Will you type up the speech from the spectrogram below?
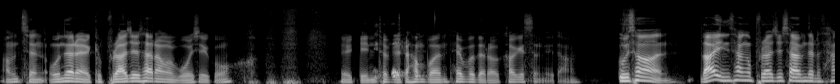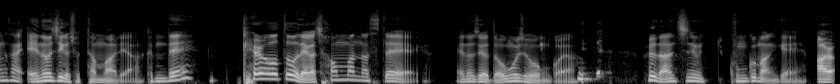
아무튼 오늘은 이렇게 브라질 사람을 모시고 이렇게 인터뷰를 한번 해보도록 하겠습니다. 우선 나의 인상은 브라질 사람들은 항상 에너지가 좋단 말이야. 근데 캐롤도 내가 처음 만났을 때 에너지가 너무 좋은 거야. 그래서 난 지금 궁금한 게 Are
